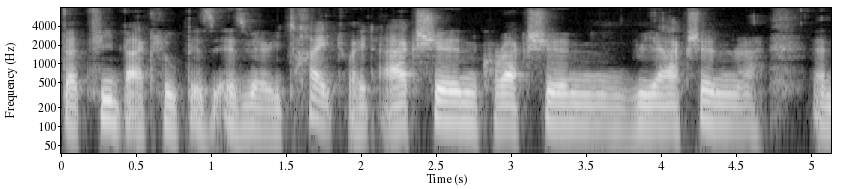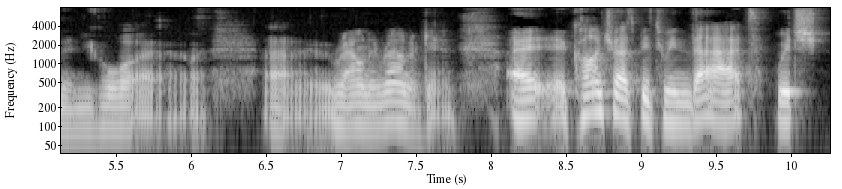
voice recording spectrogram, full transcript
that feedback loop is is very tight right? Action correction reaction and then you go uh, uh, round and round again. A, a contrast between that, which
